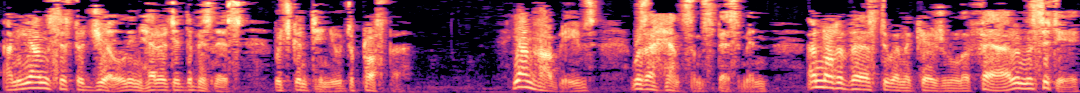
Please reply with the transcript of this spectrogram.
and a young sister Jill inherited the business, which continued to prosper. Young Hargreaves was a handsome specimen, and not averse to an occasional affair in the city,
